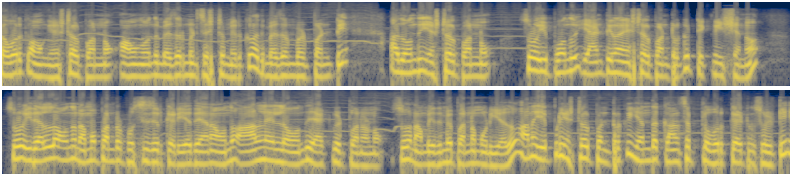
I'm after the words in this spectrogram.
டவருக்கு அவங்க இன்ஸ்டால் பண்ணோம் அவங்க வந்து மெஷர்மெண்ட் சிஸ்டம் இருக்குது அது மெஷர்மெண்ட் பண்ணிட்டு அது வந்து இன்ஸ்டால் பண்ணும் ஸோ இப்போ வந்து ஆன்டினா இன்ஸ்டால் பண்ணுறதுக்கு டெக்னீஷியனும் ஸோ இதெல்லாம் வந்து நம்ம பண்ணுற ப்ரொசீஜர் கிடையாது. ஏன்னா வந்து ஆன்லைனில் வந்து ஆக்டிவேட் பண்ணணும். ஸோ நம்ம எதுவுமே பண்ண முடியாது. ஆனால் எப்படி இன்ஸ்டால் பண்ணுறதுக்கு எந்த கான்செப்ட்டில் ஒர்க் ஆகிட்டு சொல்லிட்டு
